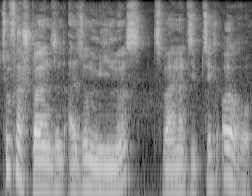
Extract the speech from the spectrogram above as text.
Zu versteuern sind also minus 270 Euro.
